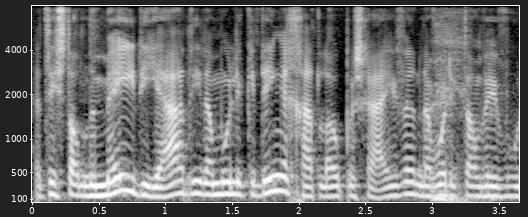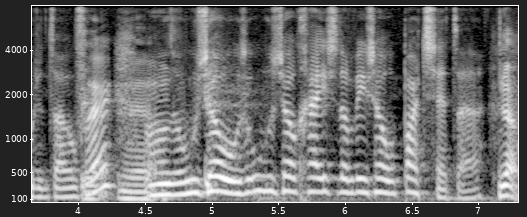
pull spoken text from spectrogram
Het is dan de media die dan moeilijke dingen gaat lopen schrijven. En daar word ik dan weer woedend over. Ja. Want hoezo, hoezo ga je ze dan weer zo apart zetten? Ja.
